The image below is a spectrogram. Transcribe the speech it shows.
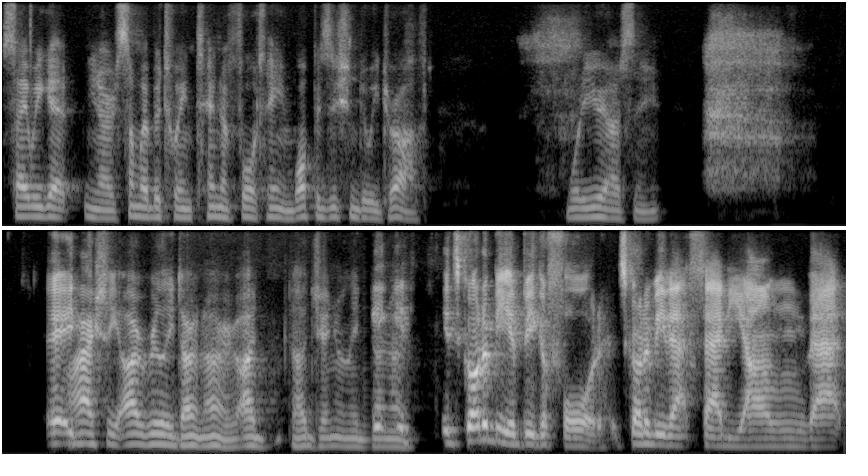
say we get you know somewhere between ten and fourteen, what position do we draft? What do you guys think? It, I actually, I really don't know. I, I genuinely don't it, know. It, has got to be a bigger forward. It's got to be that Thad Young, that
